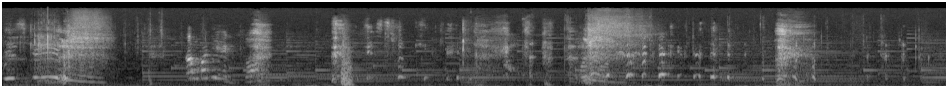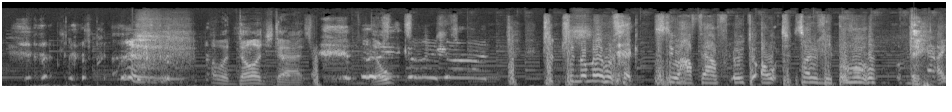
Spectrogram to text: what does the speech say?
this game! Somebody exhaust me. This fucking game. I would dodge that. Nope. What's going on? Trinome was like, still half health, no to ult, suddenly boom! I,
